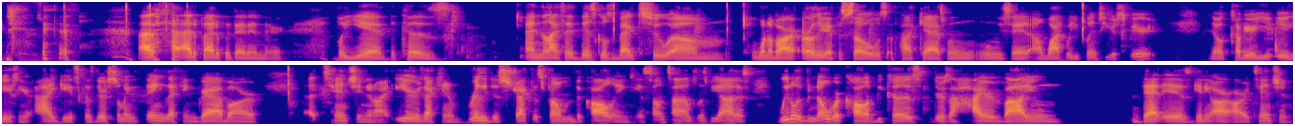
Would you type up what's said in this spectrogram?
You crazy. bro. I, I had to I had to put that in there. But yeah, because and like I said, this goes back to um one of our earlier episodes of podcast when when we said um, watch what you put into your spirit. You know, cover your ear gates and your eye gates because there's so many things that can grab our attention in our ears that can really distract us from the calling. And sometimes, let's be honest, we don't even know we're called because there's a higher volume that is getting our, our attention.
